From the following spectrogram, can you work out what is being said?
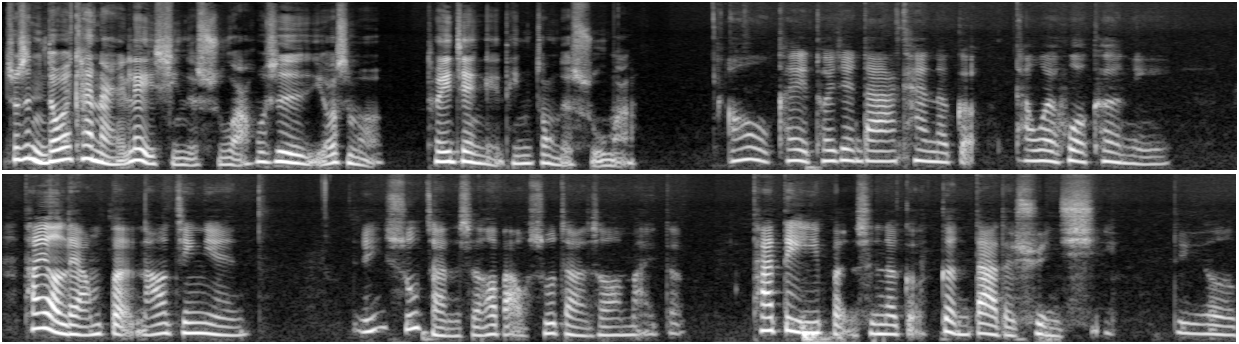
就是你都会看哪一类型的书啊？或是有什么推荐给听众的书吗？哦，可以推荐大家看那个大卫霍克尼，他有两本，然后今年诶书展的时候吧，我书展的时候买的。他第一本是那个更大的讯息，第二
